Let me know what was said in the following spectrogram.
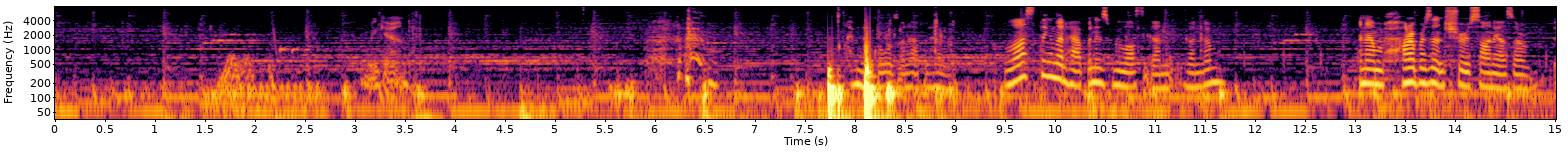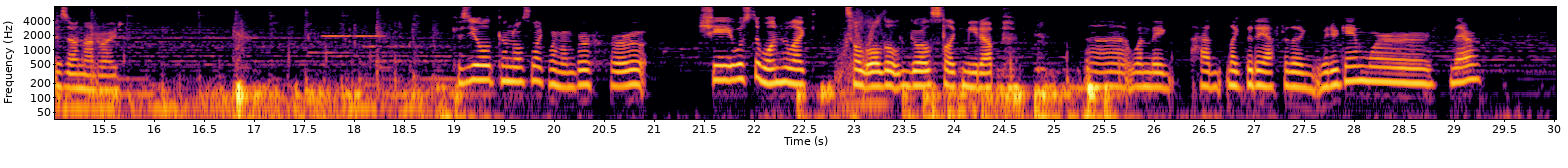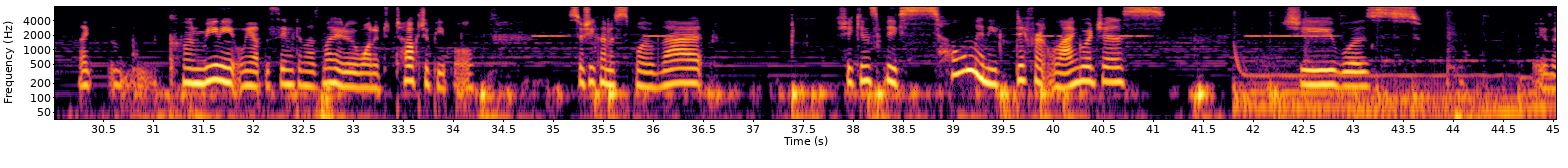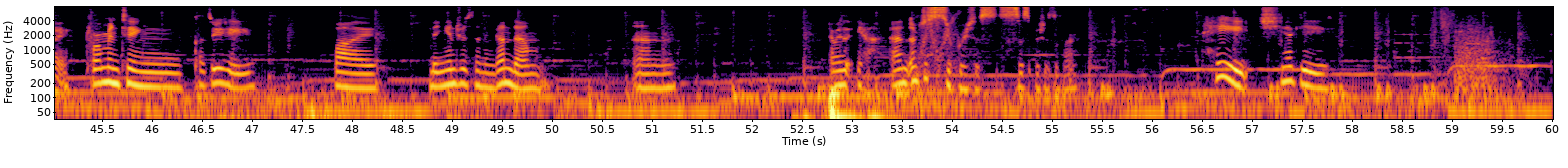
The last thing that happened is we lost the gun Gundham. And I'm 100% sure Sonya is, our, is an android. Because you can also like remember her. She was the one who like told all the girls to like meet up uh, when they had like the day after the video game were there. Like conveniently at the same time as Mahiru wanted to talk to people. So she kind of spoiled that. She can speak so many different languages. She was what do you say, tormenting Kazuichi by being interested in Gundham and everything. Yeah, and I'm just super sus- suspicious of her. Hey, Chiaki.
